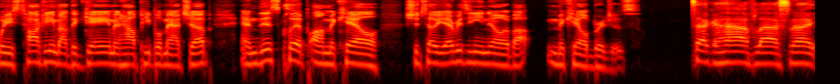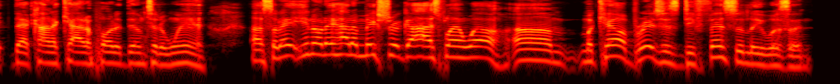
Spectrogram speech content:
when he's talking about the game and how people match up. And this clip on Mikal should tell you everything you know about Mikal Bridges. second half last night that kind of catapulted them to the win. Uh, so they, you know, they had a mixture of guys playing well. Um, Mikal Bridges defensively was an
